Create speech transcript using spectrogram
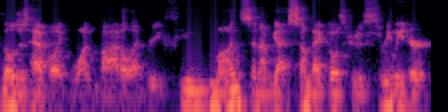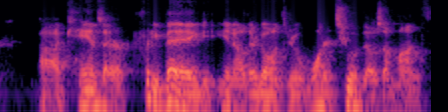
they'll just have like one bottle every few months and i've got some that go through three liter uh, cans that are pretty big you know they're going through one or two of those a month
